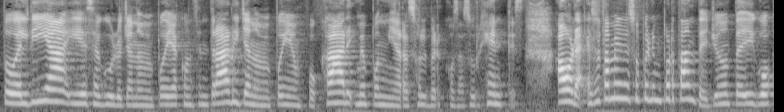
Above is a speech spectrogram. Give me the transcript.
todo el día y de seguro ya no me podía concentrar y ya no me podía enfocar y me ponía a resolver cosas urgentes. Ahora, eso también es súper importante. Yo no te digo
